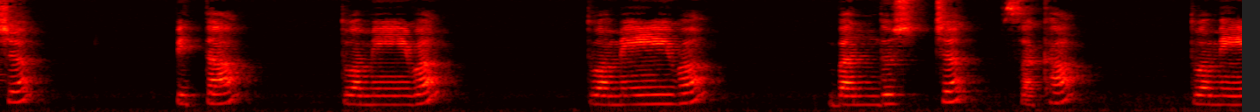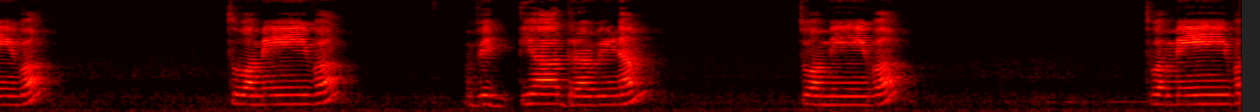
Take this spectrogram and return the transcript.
च पिता त्वमेव त्वमेव बन्धुश्च सखा त्वमेव त्वमेव विद्याद्रविणं त्वमेव त्वमेव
